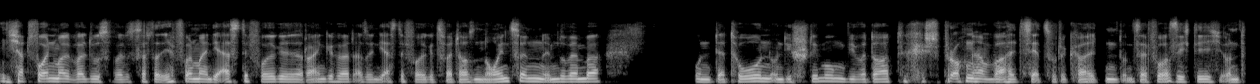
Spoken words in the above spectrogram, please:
ich hatte vorhin mal, weil du es, weil du gesagt hast, ich habe vorhin mal in die erste Folge reingehört, also in die erste Folge 2019 im November. Und der Ton und die Stimmung, wie wir dort gesprochen haben, war halt sehr zurückhaltend und sehr vorsichtig. Und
